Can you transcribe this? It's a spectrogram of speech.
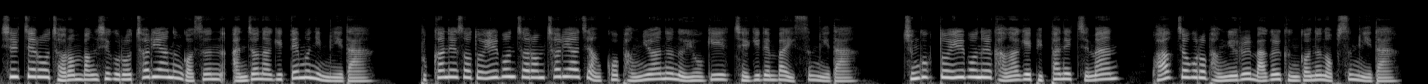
실제로 저런 방식으로 처리하는 것은 안전하기 때문입니다. 북한에서도 일본처럼 처리하지 않고 방류하는 의혹이 제기된 바 있습니다. 중국도 일본을 강하게 비판했지만 과학적으로 방류를 막을 근거는 없습니다.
